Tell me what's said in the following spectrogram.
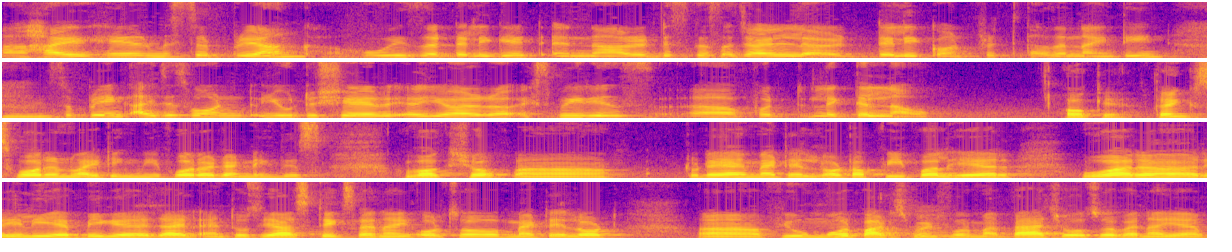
Uh, hi, here Mr. Priyank, who is a delegate in our Discuss Agile uh, Delhi Conference 2019. So Priyank, I just want you to share uh, your uh, experience uh, for like till now. Okay, thanks for inviting me for attending this workshop. Uh, today I met a lot of people here who are uh, really a big agile enthusiasts and I also met a lot uh, few more participants for my batch also when I have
